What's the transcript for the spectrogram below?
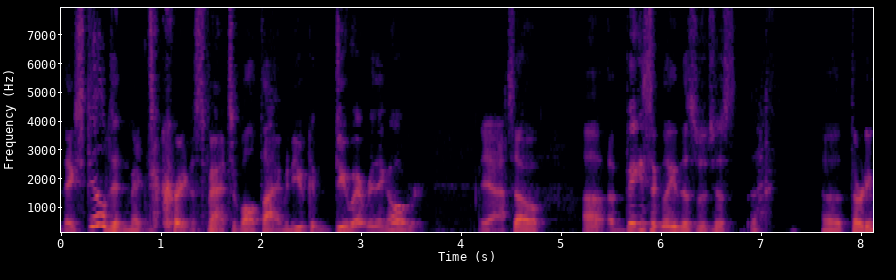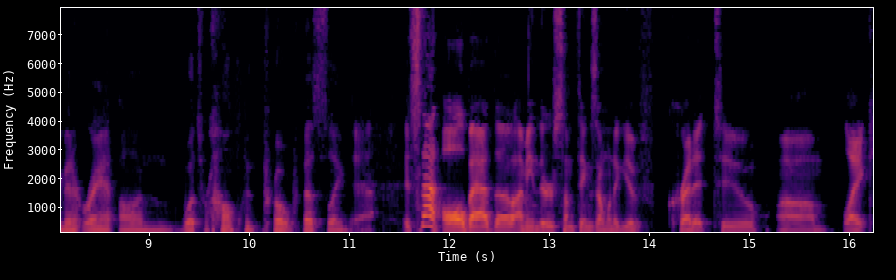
they still didn't make the greatest match of all time, and you could do everything over. yeah. So uh, basically, this was just a 30 minute rant on what's wrong with pro wrestling. Yeah. It's not all bad though. I mean, there's some things I want to give credit to. Um, like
